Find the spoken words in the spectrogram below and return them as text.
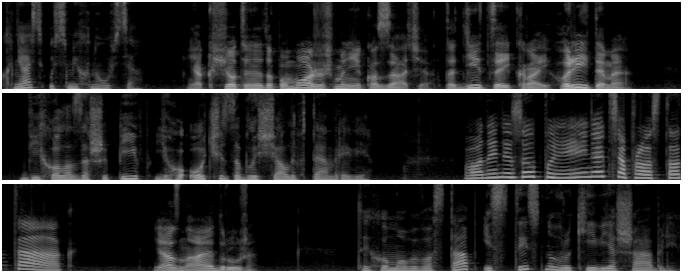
Князь усміхнувся. Якщо ти не допоможеш мені, козаче, тоді цей край горітиме. Віхола зашипів, його очі заблищали в темряві. Вони не зупиняться просто так. Я знаю, друже. Тихо мовив Остап і стиснув руків'я шаблі.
